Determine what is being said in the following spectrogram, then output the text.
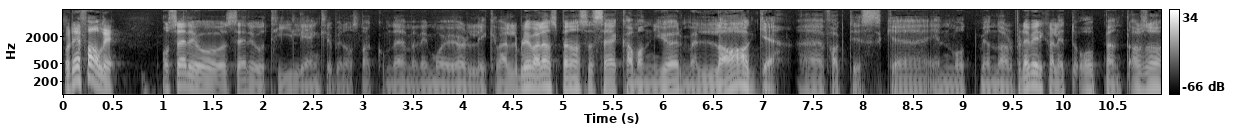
Og det er farlig. Og så er, det jo, så er det jo tidlig egentlig å begynne å snakke om det, men vi må jo gjøre det likevel. Det blir veldig spennende å se hva man gjør med laget, eh, faktisk, eh, inn mot Mjøndalen. For det virker litt åpent. Altså,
